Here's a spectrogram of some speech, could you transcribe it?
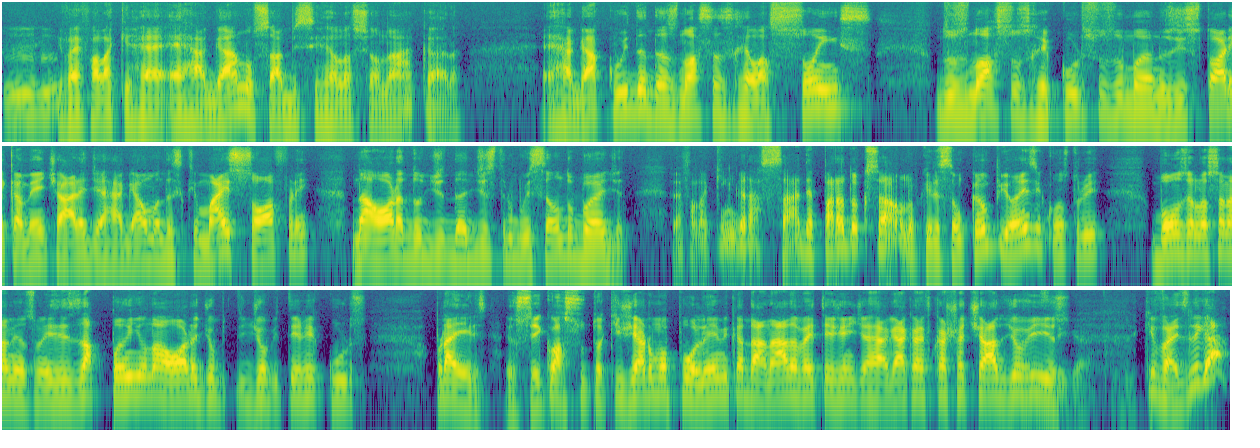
Uhum. E vai falar que RH não sabe se relacionar, cara. RH cuida das nossas relações, dos nossos recursos humanos. Historicamente, a área de RH é uma das que mais sofrem na hora do, da distribuição do budget vai falar que engraçado, é paradoxal, né? porque eles são campeões em construir bons relacionamentos, mas eles apanham na hora de, ob de obter recursos para eles. Eu sei que o assunto aqui gera uma polêmica danada, vai ter gente de RH que vai ficar chateado de ouvir isso. Que vai desligar.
